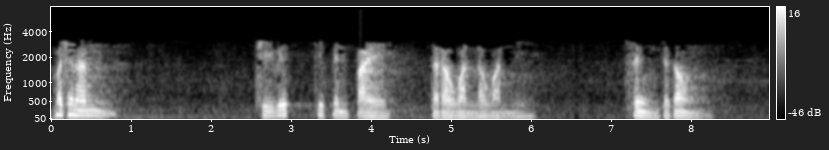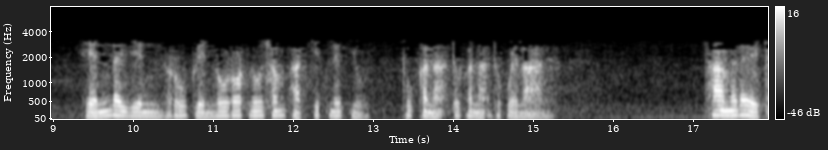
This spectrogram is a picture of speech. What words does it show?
เพราะฉะนั้น ชีวิตที่เป็นไปแต่ละวันละวันนี้ ซึ่งจะต้องเห็นได้ยินรู้กลิ่นรู้รสรู้สัมผัสคิดนึกอยู่ทุกขณะทุกขณะทุกเวลาเนี่ย ถ้าไม่ได้เจ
